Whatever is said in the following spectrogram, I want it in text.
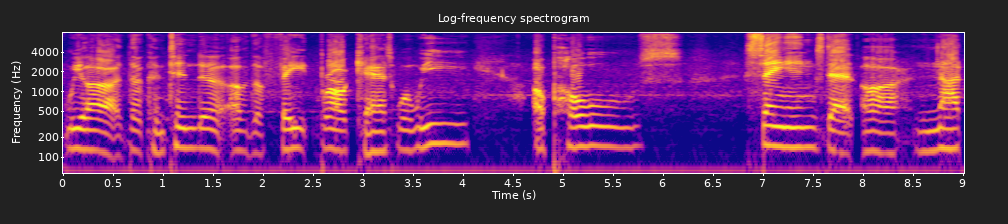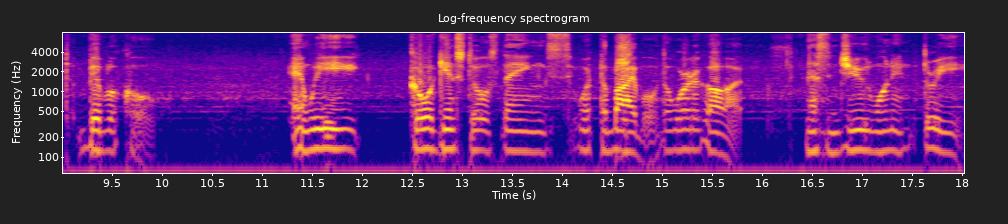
we are the contender of the faith broadcast where we oppose sayings that are not biblical. And we go against those things with the Bible, the Word of God. That's in Jude 1 and 3.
